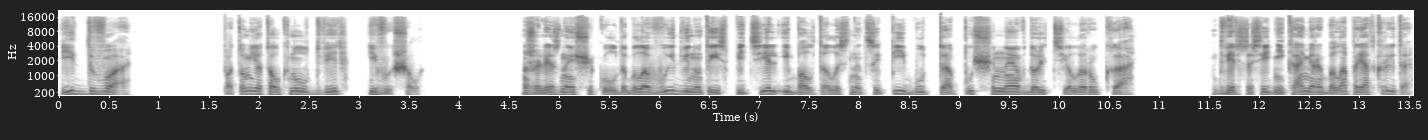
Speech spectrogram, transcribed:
и два. Потом я толкнул дверь и вышел. Железная щеколда была выдвинута из петель и болталась на цепи, будто опущенная вдоль тела рука. Дверь соседней камеры была приоткрыта,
